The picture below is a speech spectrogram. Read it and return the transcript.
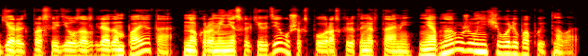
Геральт проследил за взглядом поэта, но кроме нескольких девушек с полураскрытыми ртами, не обнаружил ничего любопытного.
